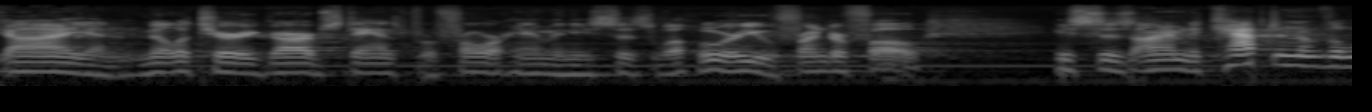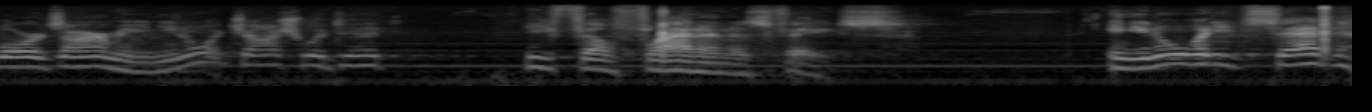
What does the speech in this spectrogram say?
guy in military garb stands before him, and he says, Well, who are you, friend or foe? He says, I am the captain of the Lord's army. And you know what Joshua did? He fell flat on his face. And you know what he said?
